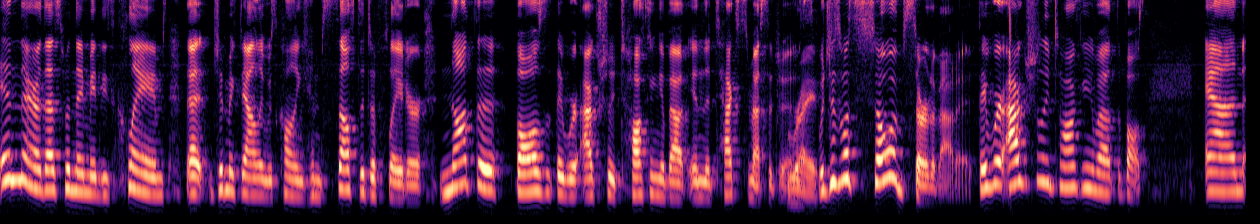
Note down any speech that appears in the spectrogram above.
in there, that's when they made these claims that Jim McNally was calling himself the deflator, not the balls that they were actually talking about in the text messages. Right. Which is what's so absurd about it. They were actually talking about the balls. And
